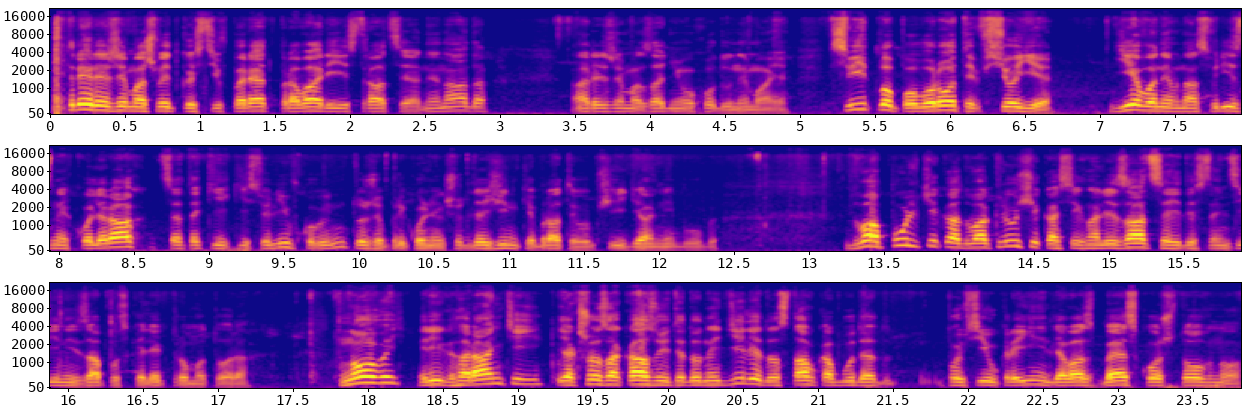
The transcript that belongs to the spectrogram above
Три режима швидкості вперед, права реєстрація не треба, а режима заднього ходу немає. Світло, повороти, все є. Є вони в нас в різних кольорах. Це такі якісь олівкові, ну теж прикольно, якщо для жінки брати, взагалі ідеальний був би. Два пультика, два ключика, сигналізація і дистанційний запуск електромотора. Новий рік гарантії. Якщо заказуєте до неділі, доставка буде по всій Україні для вас безкоштовно.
